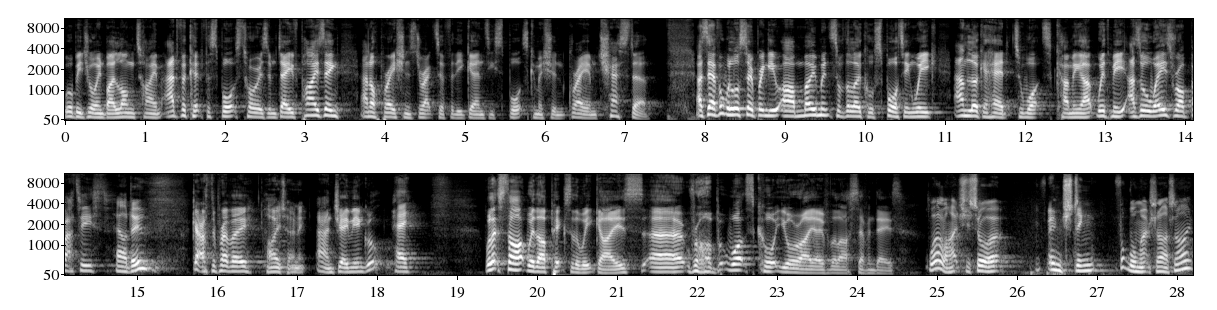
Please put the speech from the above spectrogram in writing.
We'll be joined by long-time advocate for sports tourism Dave Pising and operations director for the Guernsey Sports Commission Graham Chester. As ever, we'll also bring you our moments of the local sporting week and look ahead to what's coming up. With me, as always, Rob Batiste. How do? Gareth de Preve. Hi, Tony. And Jamie Ingrell. Hey. Well, let's start with our picks of the week, guys. Uh, Rob, what's caught your eye over the last seven days? Well, I actually saw an interesting football match last night,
